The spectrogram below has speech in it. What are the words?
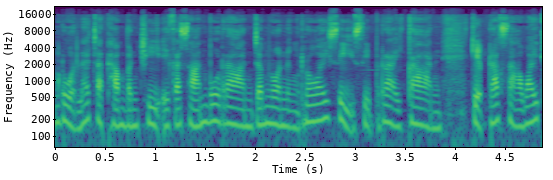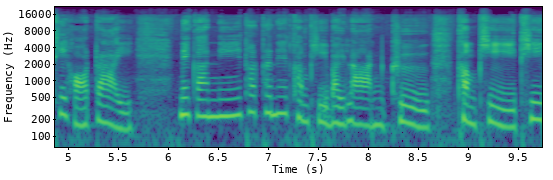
ำรวจและจัดทำบัญชีเอกสารโบราณจำนวน 140 รายการ เก็บรักษาไว้ที่หอไตร ในการนี้ทอดพระเนตรคัมภีร์ใบลาน คือคัมภีร์ที่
